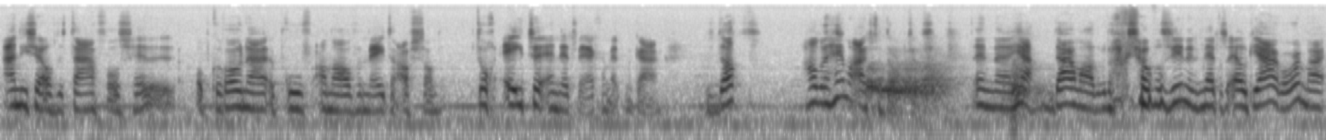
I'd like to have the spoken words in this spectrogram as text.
aan diezelfde tafels. Hè, op corona-proef, anderhalve meter afstand toch eten en netwerken met elkaar. Dus dat hadden we helemaal uitgedokterd. En uh, ja, daarom hadden we er ook zoveel zin in. Net als elk jaar hoor. Maar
